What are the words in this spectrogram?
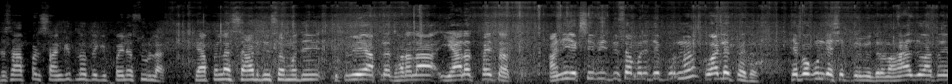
जसं आपण सांगितलं होतं की पहिल्या सुरूला की आपल्याला साठ दिवसामध्ये फुटवे आपल्या झाडाला यायलाच पाहिजेत आणि एकशे वीस दिवसामध्ये ते पूर्ण वाढलेच पाहिजेत. हे बघून घ्या शेतकरी मित्रांनो. हा जो आता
